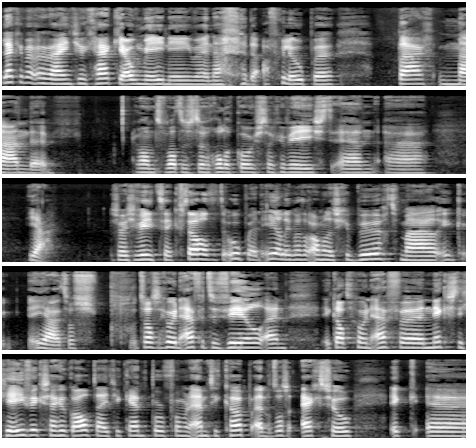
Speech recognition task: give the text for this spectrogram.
lekker met mijn wijntje ga ik jou meenemen naar de afgelopen paar maanden. Want wat is de rollercoaster geweest? En ja, zoals je weet, ik vertel altijd open en eerlijk wat er allemaal is gebeurd. Maar ik, ja, het was, het was gewoon even te veel. En ik had gewoon even niks te geven. Ik zeg ook altijd, je kent pour from an empty cup. En dat was echt zo. Ik, uh,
